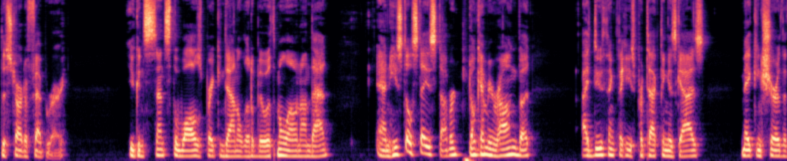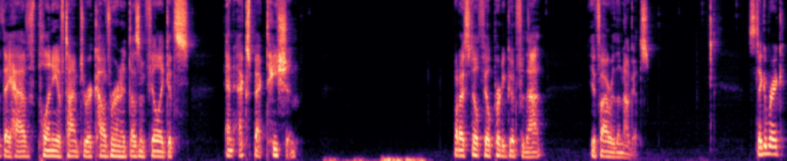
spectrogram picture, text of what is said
the start of February. You can sense the walls breaking down a little bit with Malone on that. And he still stays stubborn, don't get me wrong, but I do think that he's protecting his guys, making sure that they have plenty of time to recover and it doesn't feel like it's an expectation. But I still feel pretty good for that if I were the Nuggets. Let's take a break.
